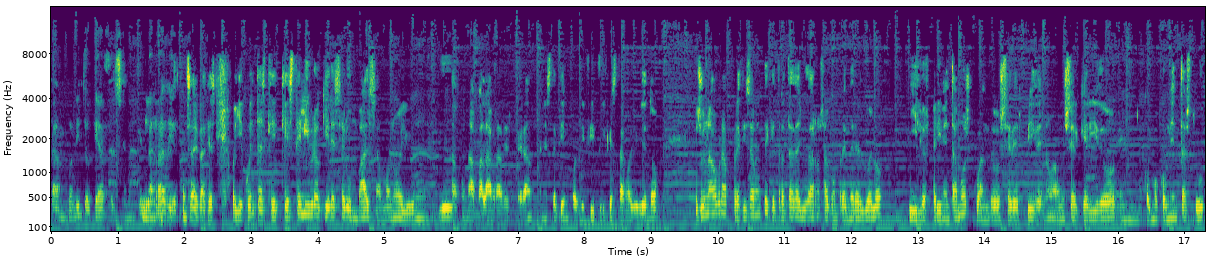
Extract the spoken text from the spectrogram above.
tan bonito que haces en, la radio. Muchas gracias. Oye, cuentas que, este libro quiere ser un bálsamo, ¿no? Y una palabra de esperanza en este tiempo difícil que estamos viviendo Es una obra precisamente que trata de ayudarnos a comprender el duelo y lo experimentamos cuando se despide ¿no? a un ser querido, en, como comentas tú, un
